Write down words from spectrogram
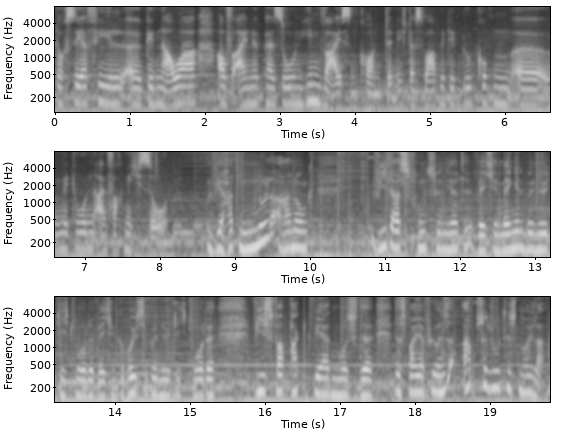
doch sehr viel äh, genauer auf eine Person hinweisen konnte. Nicht? Das war mit den Blutgruppenmethoden äh, einfach nicht so. Und wir hatten null Ahnung, wie das funktionierte, welche Mengen benötigt wurde, welche Größe benötigt wurde, wie es verpackt werden musste. Das war ja für uns absolutes Neuland.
